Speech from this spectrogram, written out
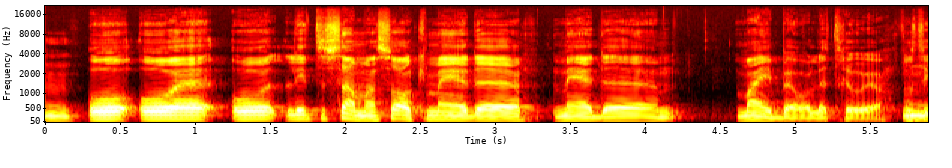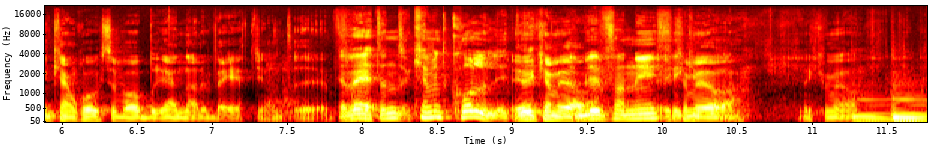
Mm. Och, och, och lite samma sak med, eh, med eh, majbålet tror jag. Fast Mm. det kanske också var bränna, det vet jag inte. Jag vet inte, kan vi inte kolla lite? Jo, det kan vi göra. Jag blir fan det nyfiken. kan vi göra. Det kan vi göra.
